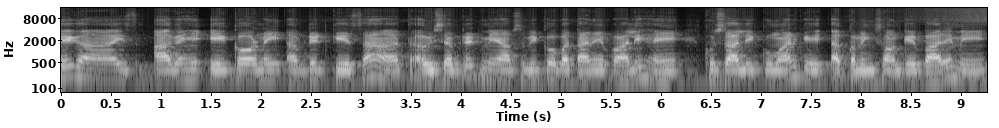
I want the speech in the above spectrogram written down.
हे गाइस आ गए हैं एक और नई अपडेट के साथ। और इस अपडेट में आप सभी को बताने वाले हैं खुशहाली कुमार के अपकमिंग सॉन्ग के बारे में।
